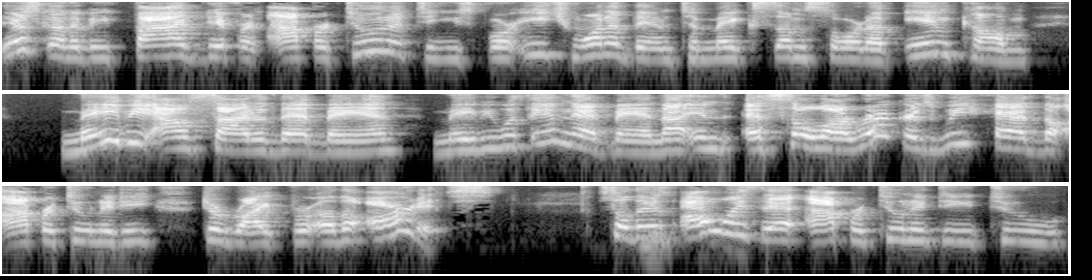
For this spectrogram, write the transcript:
there's going to be five different opportunities for each one of them to make some sort of income maybe outside of that band, maybe within that band. Now, in at Solar Records, we had the opportunity to write for other artists. So there's always that opportunity to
